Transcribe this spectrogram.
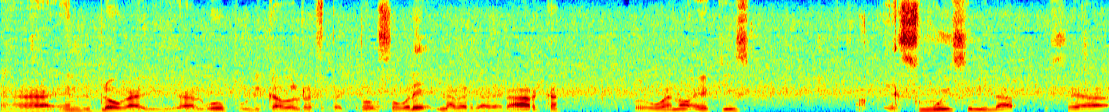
uh, en el blog hay algo publicado al respecto sobre la verdadera arca. Pero bueno, X es muy similar, o sea,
